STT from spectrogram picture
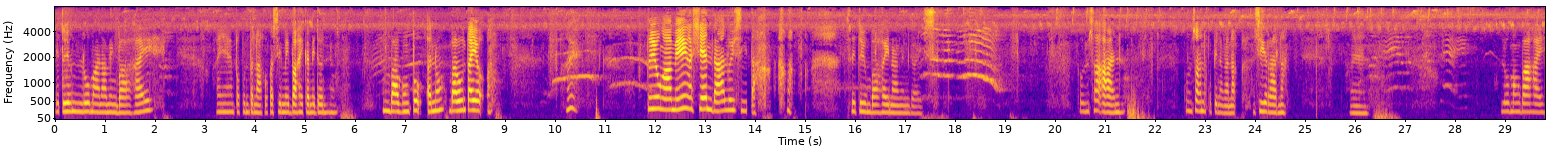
ito yung luma naming bahay. Ayan, papunta na ako kasi may bahay kami doon. Yung, bagong to, ano, bagong tayo. Ay. Ito yung aming asyenda, Luisita. so ito yung bahay namin guys kung saan kung saan ako pinanganak. Sira na. Ayan. Lumang bahay.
